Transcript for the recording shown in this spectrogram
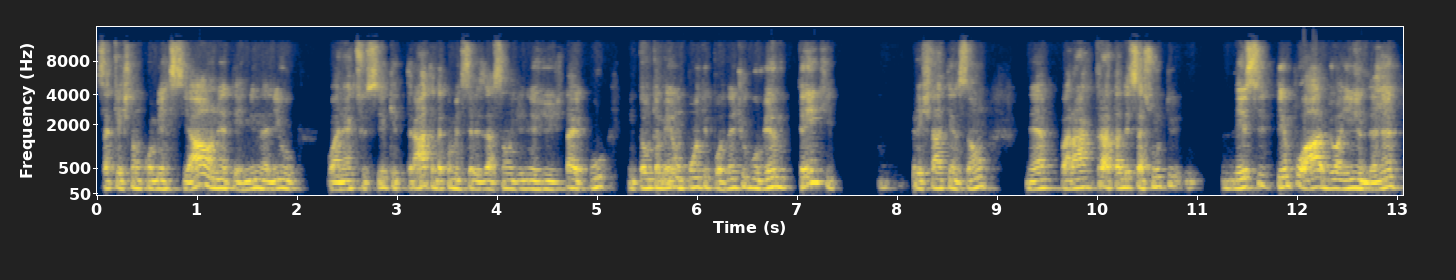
essa questão comercial, né, termina ali o, o anexo C, que trata da comercialização de energia de Itaipu, então também é um ponto importante, o governo tem que prestar atenção né, para tratar desse assunto nesse tempo hábil ainda, né.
